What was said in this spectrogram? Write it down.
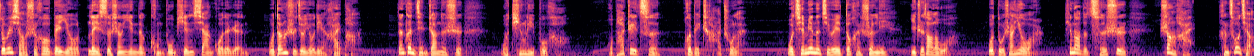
作为小时候被有类似声音的恐怖片吓过的人，我当时就有点害怕。但更紧张的是，我听力不好，我怕这次会被查出来。我前面的几位都很顺利，一直到了我，我堵上右耳，听到的词是上海，很凑巧，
